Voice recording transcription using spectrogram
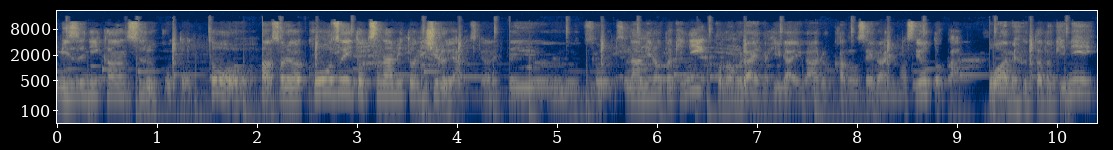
水に関することと、まあ、それは洪水と津波と2種類あるんですけどね。っていうそう津波の時にこのぐらいの被害がある可能性がありますよとか大雨降った時に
